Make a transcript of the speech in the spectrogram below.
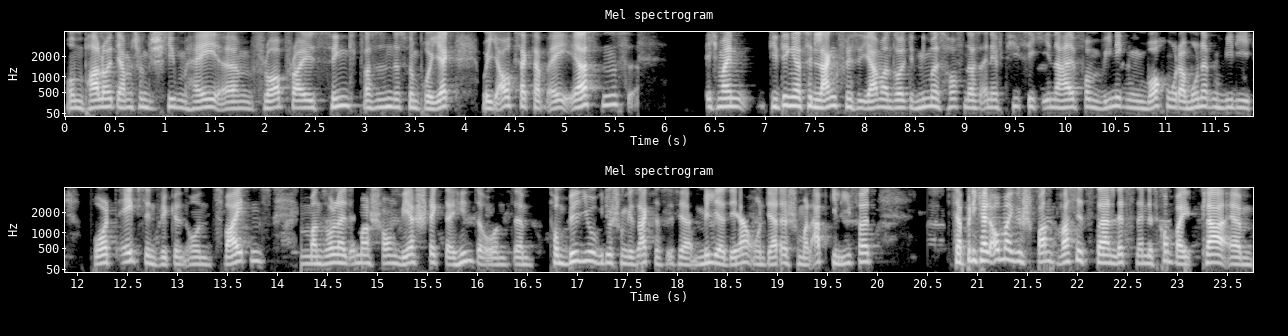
und ein paar Leute haben schon geschrieben, hey, ähm, Floor Price sinkt, was ist denn das für ein Projekt? Wo ich auch gesagt habe, ey, erstens, ich meine, die Dinger sind langfristig. Ja, man sollte niemals hoffen, dass NFTs sich innerhalb von wenigen Wochen oder Monaten wie die Board Apes entwickeln. Und zweitens, man soll halt immer schauen, wer steckt dahinter. Und ähm, Tom Billio, wie du schon gesagt hast, ist ja Milliardär und der hat ja schon mal abgeliefert. Da bin ich halt auch mal gespannt, was jetzt da letzten Endes kommt, weil klar, ähm,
